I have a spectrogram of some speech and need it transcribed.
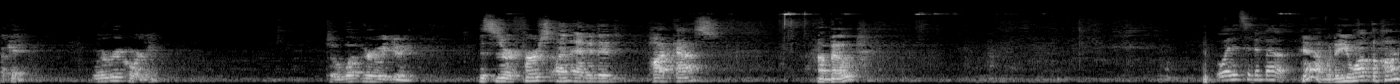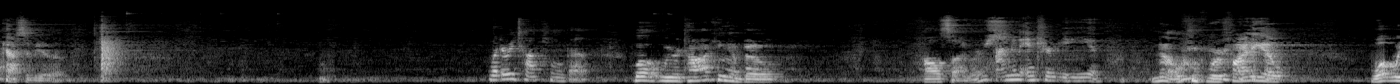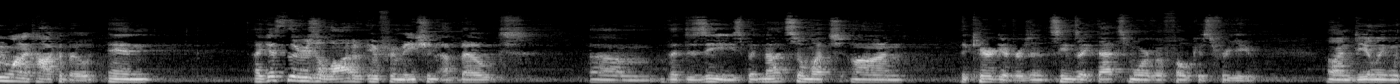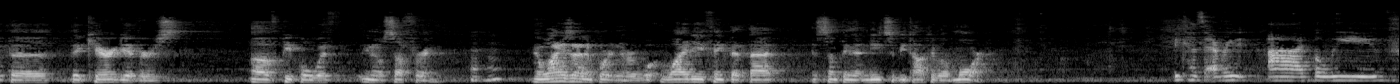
Okay, we're recording. So what are we doing? This is our first unedited podcast about. What is it about? Yeah, what do you want the podcast to be about? What are we talking about? Well, we were talking about Alzheimer's. I'm going to interview you. No, we're finding out what we want to talk about, and I guess there is a lot of information about um, the disease, but not so much on the caregivers. And it seems like that's more of a focus for you on dealing with the the caregivers of people with you know suffering. And why is that important, or wh- why do you think that that is something that needs to be talked about more? Because every, I believe,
